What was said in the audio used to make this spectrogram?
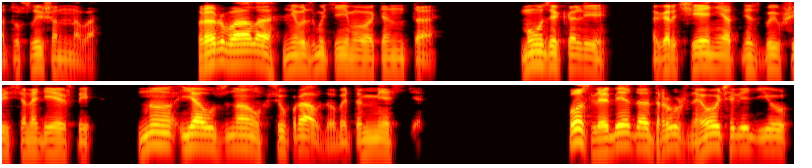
от услышанного. Прорвало невозмутимого кента. Музыка ли, огорчение от несбывшейся надежды, но я узнал всю правду об этом месте. После обеда дружной очередью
